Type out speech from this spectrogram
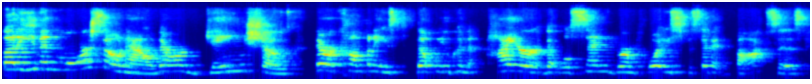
But even more so now, there are game shows. There are companies that you can hire that will send your employees specific boxes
